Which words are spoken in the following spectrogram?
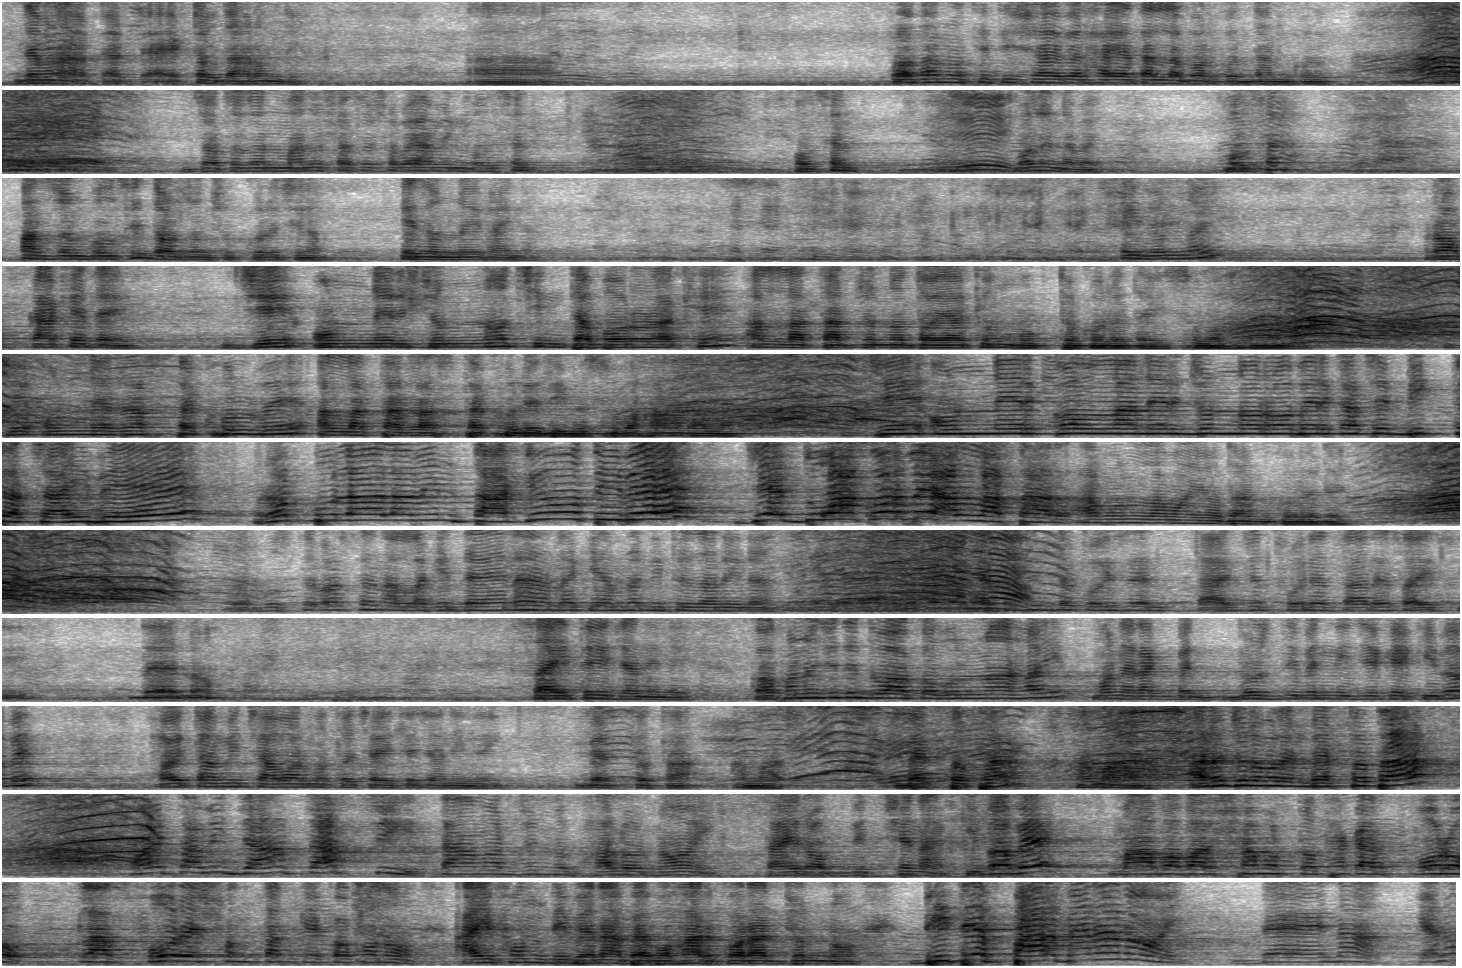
যেমন একটা- উদাহরণ দিই। প্রধান অতিথি সাহেবের হায়াত আল্লাহ বরকত দান করুক। যতজন মানুষ আছে সবাই আমিন বলছেন? বলছেন? বলেন না ভাই। বলছেন? পাঁচজন বলছি দশজন চুপ করেছিলাম। এই জন্যই ভাই না। এই জন্যই রব কাকে দেয়? যে অন্যের জন্য চিন্তা বড় রাখে আল্লাহ তার জন্য দয়াকে মুক্ত করে দেয় সুবহান যে অন্যের রাস্তা খুলবে আল্লাহ তার রাস্তা খুলে দিবে সুবহান আল্লাহ যে অন্যের কল্যাণের জন্য রবের কাছে ভিক্ষা চাইবে রব্বুল আলামিন তাকেও দিবে যে দোয়া করবে আল্লাহ তার আমল নামায় দান করে দেয়। এবার বুঝতে পারছেন আল্লাহ কি দেয় না নাকি আমরা নিতে জানি না? কইছেন পড়ে তারে চাইছি। দেন চাইতেই জানি কখনো যদি দোয়া কবুল না হয় মনে রাখবেন দোষ দিবেন নিজেকে কীভাবে? হয়তো আমি চাওয়ার মতো চাইতে জানি নাই। ব্যর্থতা আমার। ব্যর্থতা আমার। আরও জোরে বলেন ব্যর্থতা হয়তো আমি যা চাচ্ছি তা আমার জন্য ভালো নয়, তাই রব দিচ্ছে না। কীভাবে? মা বাবার সামর্থ্য থাকার পরও ক্লাস ফোর এর সন্তানকে কখনো আইফোন দিবে না ব্যবহার করার জন্য। দিতে পারবে না নয়, দেয় না। কেন?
